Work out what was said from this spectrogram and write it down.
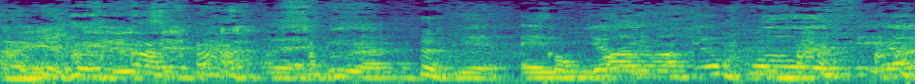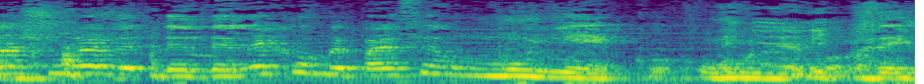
Había peluche Alan Sugar. Bien, eh, Con yo, barba. yo puedo decir, Alan Sugar de- desde lejos me parece un muñeco. Un muñeco. Sí,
